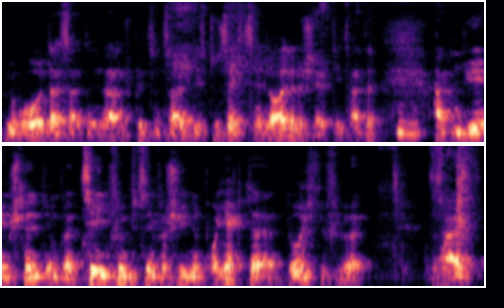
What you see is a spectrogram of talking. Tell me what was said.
Büro, das also in seiner Spitzenzeit bis zu 16 Leute beschäftigt hatte, mhm. hatten wir im Schnitt über 10, 15 verschiedene Projekte durchgeführt. Das heißt,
